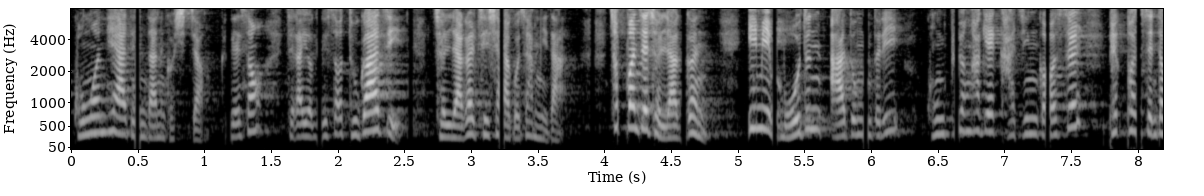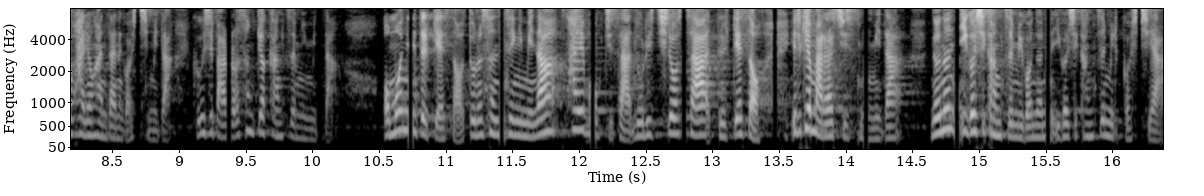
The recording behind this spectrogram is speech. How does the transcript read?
공헌해야 된다는 것이죠. 그래서 제가 여기서 두 가지 전략을 제시하고자 합니다. 첫 번째 전략은 이미 모든 아동들이 공평하게 가진 것을 100% 활용한다는 것입니다. 그것이 바로 성격 강점입니다. 어머니들께서 또는 선생님이나 사회복지사, 놀이치료사들께서 이렇게 말할 수 있습니다. 너는 이것이 강점이고 너는 이것이 강점일 것이야.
